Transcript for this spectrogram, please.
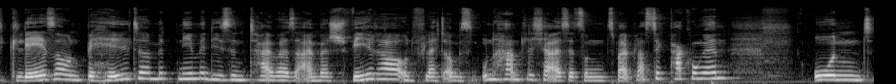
die Gläser und Behälter mitnehmen. Die sind teilweise einmal schwerer und vielleicht auch ein bisschen unhandlicher als jetzt so zwei Plastikpackungen. Und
